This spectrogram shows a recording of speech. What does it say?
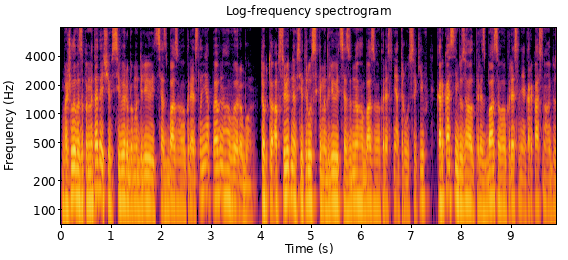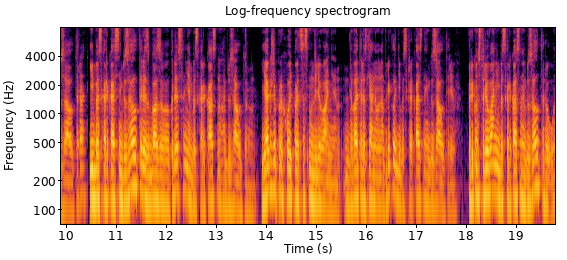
Важливо запам'ятати, що всі вироби моделюються з базового креслення певного виробу. Тобто абсолютно всі трусики моделюються з одного базового креслення трусиків, каркасні бюзгалтери з базового креслення каркасного бюзгалтера і безкаркасні бюзгалтери з базового креслення безкаркасного бюзгалтеру. Як же проходить процес моделювання? Давайте розглянемо на прикладі безкаркасних бюзгалтерів. При конструюванні безкаркасного бюзгалтеру у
